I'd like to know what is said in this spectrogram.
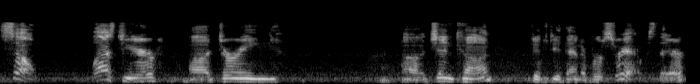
So, last year uh, during uh, Gen Con 50th anniversary, I was there.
